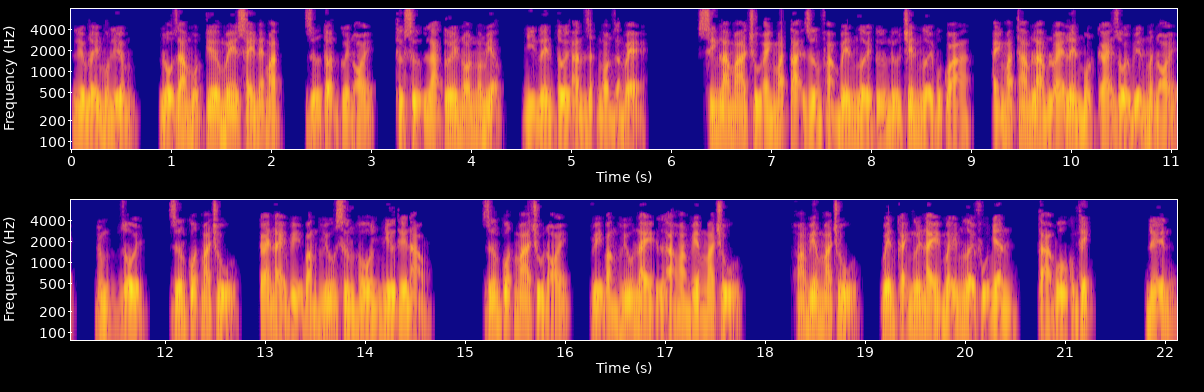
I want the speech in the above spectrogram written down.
liếm lấy một liếm, lộ ra một tia mê say nét mặt, giữ tợn cười nói, thực sự là tươi non ngon miệng nhìn lên tới ăn rất ngon dáng vẻ. Sinh la ma chủ ánh mắt tại dương phàm bên người tứ nữ trên người bước qua, ánh mắt tham lam lóe lên một cái rồi biến mất nói, đúng rồi, dương cốt ma chủ, cái này vị bằng hữu xưng hô như thế nào? Dương cốt ma chủ nói, vị bằng hữu này là hoang viêm ma chủ. Hoang viêm ma chủ, bên cạnh ngươi này mấy người phụ nhân, ta vô cùng thích. Đến,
